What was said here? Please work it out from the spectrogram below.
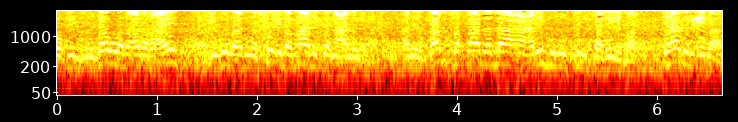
وفي المدونة أنا رأيت يقول أن سئل مالكا عن عن القبض فقال لا أعرفه في الفريضة. بهذا العباد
